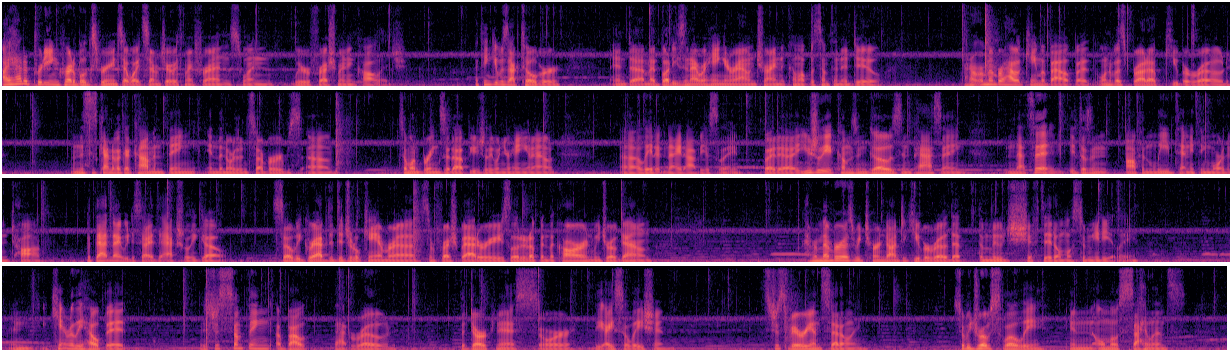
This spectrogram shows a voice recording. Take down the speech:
I had a pretty incredible experience at White Cemetery with my friends when we were freshmen in college. I think it was October, and uh, my buddies and I were hanging around trying to come up with something to do. I don't remember how it came about, but one of us brought up Cuba Road, and this is kind of like a common thing in the northern suburbs. Um, someone brings it up usually when you're hanging out uh, late at night, obviously, but uh, usually it comes and goes in passing, and that's it. It doesn't often lead to anything more than talk. But that night we decided to actually go. So we grabbed a digital camera, some fresh batteries, loaded up in the car, and we drove down. I remember as we turned onto Cuba Road that the mood shifted almost immediately. And you can't really help it. There's just something about that road the darkness or the isolation. It's just very unsettling. So we drove slowly, in almost silence,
